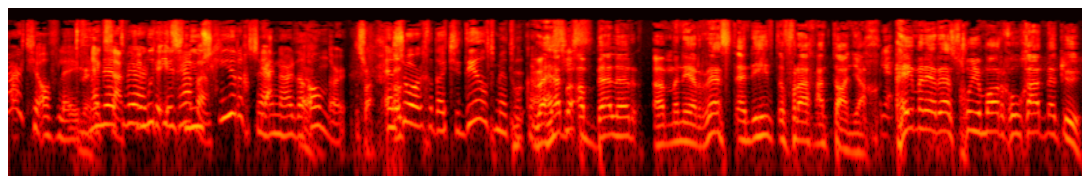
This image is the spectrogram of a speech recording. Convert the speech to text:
kaartje afleveren. Nee. Exact, je Netwerken moet iets is hebben. nieuwsgierig zijn Ja. naar de Ja, ander. En zorgen dat je deelt met elkaar. We Precies. hebben een beller, eh, meneer Rest, en die heeft een vraag aan Tanja. Ja. hey, meneer Rest, goedemorgen, hoe gaat het met u?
